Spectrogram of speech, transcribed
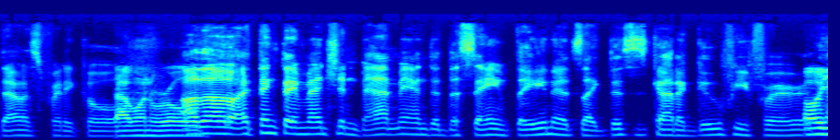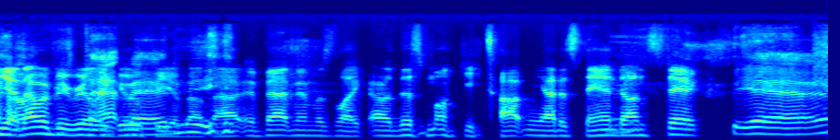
that was pretty cool. That one ruled. Although I think they mentioned Batman did the same thing. It's like this is kind of goofy for. Oh yeah, that would be really goofy about that. If Batman was like, "Oh, this monkey taught me how to stand on sticks." yeah,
